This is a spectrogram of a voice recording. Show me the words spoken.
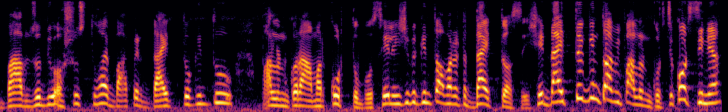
বাপ যদি অসুস্থ হয় বাপের দায়িত্ব কিন্তু পালন করা আমার কর্তব্য। সেল হিসেবে কিন্তু আমার একটা দায়িত্ব আছে। সেই দায়িত্ব কিন্তু আমি পালন করছি করছি না।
